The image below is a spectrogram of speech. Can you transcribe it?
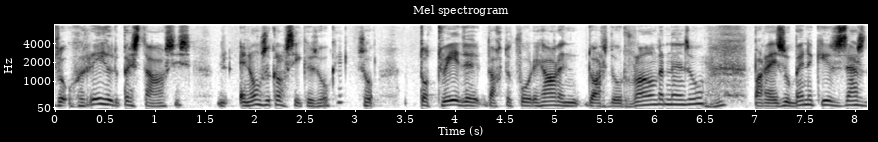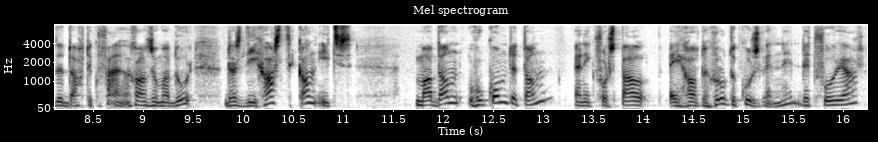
zo geregelde prestaties, in onze klassiekers ook. Hè. Zo, tot tweede, dacht ik vorig jaar, in dwars door Vlaanderen en zo. Mm-hmm. Parijs zo ben ik hier zesde, dacht ik, enfin, gaan zo maar door. Dus die gast kan iets. Maar dan, hoe komt het dan? En ik voorspel, hij gaat een grote koers winnen, hè, dit voorjaar.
